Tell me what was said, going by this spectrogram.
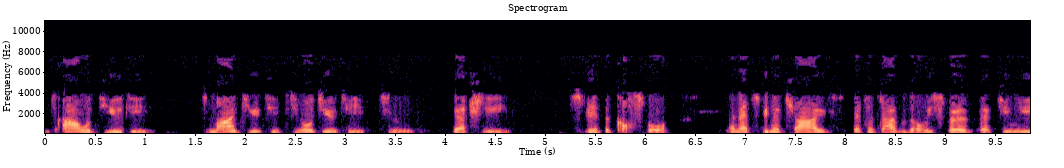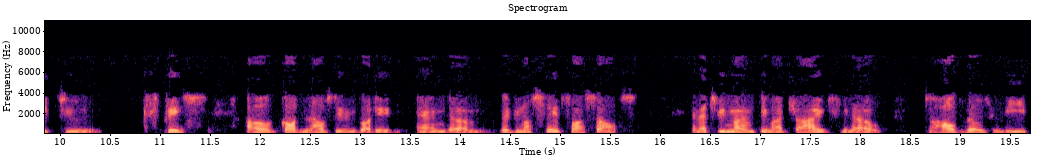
it's our duty, it's my duty, it's your duty to actually spread the gospel. And that's been a drive, that's a drive of the Holy Spirit that you need to express how God loves everybody and um, that we're not saved for ourselves. And that's been my, been my drive, you know, to help those who need,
